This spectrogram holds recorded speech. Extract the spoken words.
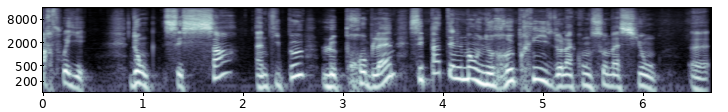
par foyer. Donc, c'est ça un petit peu le problème. C'est pas tellement une reprise de la consommation euh,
